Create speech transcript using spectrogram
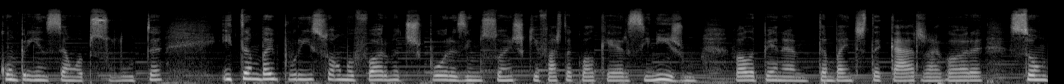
compreensão absoluta e também por isso há uma forma de expor as emoções que afasta qualquer cinismo. Vale a pena também destacar já agora Song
